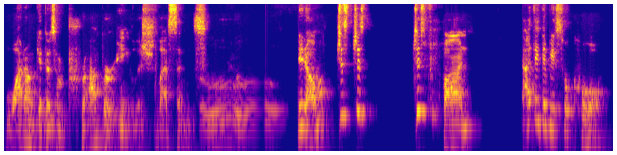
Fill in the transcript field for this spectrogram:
why don't I get those some proper English lessons? Ooh. You know, just just just for fun. I think that'd be so cool.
